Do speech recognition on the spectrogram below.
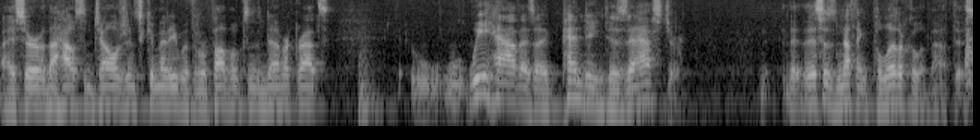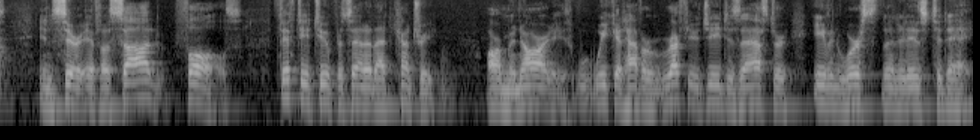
I serve on the House Intelligence Committee with the Republicans and Democrats. We have as a pending disaster, this is nothing political about this in Syria. If Assad falls, 52% of that country are minorities. We could have a refugee disaster even worse than it is today.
